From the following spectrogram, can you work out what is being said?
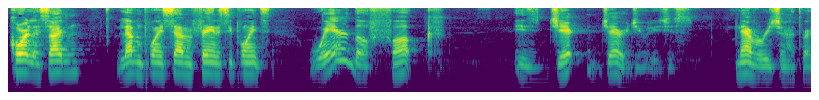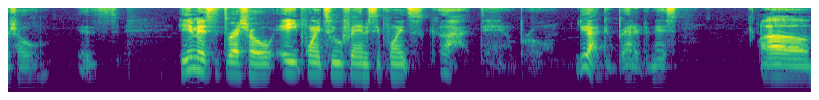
Courtland Sutton, 11.7 fantasy points. Where the fuck is Jer- Jerry Jeudy Just never reaching that threshold. It's, he missed the threshold, 8.2 fantasy points. God damn, bro. You got to do better than this. Uh,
